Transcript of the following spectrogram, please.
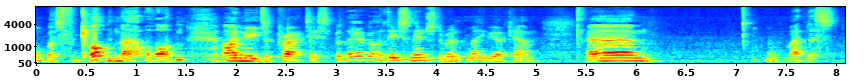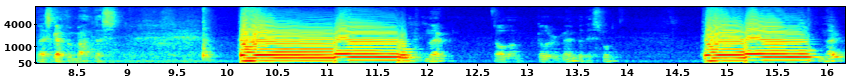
Almost forgotten that one. I need to practice, but I've got a decent instrument, maybe I can. Um, madness. Let's go for madness. Nope. Hold on. Got to remember this one. Nope.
